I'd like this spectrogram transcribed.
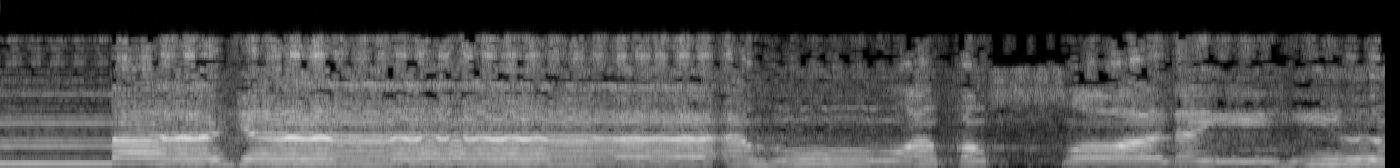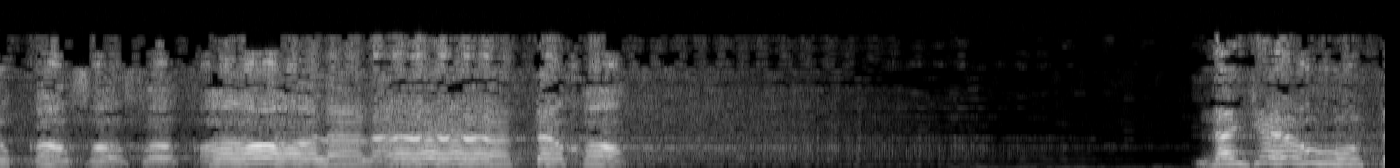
فلما جاءه وقص عليه القصص قال لا تخف. نجوت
